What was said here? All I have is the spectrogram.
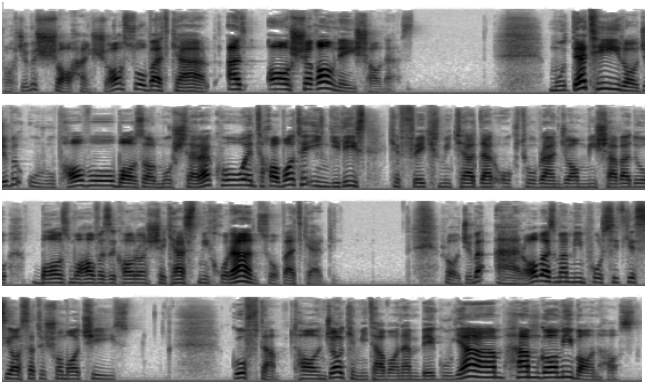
راجب شاهنشاه صحبت کرد از عاشقان ایشان است. مدتی راجب اروپا و بازار مشترک و انتخابات انگلیس که فکر می‌کرد در اکتبر انجام می‌شود و باز محافظ کاران شکست می‌خورند صحبت کردیم. راجب اعراب از من می‌پرسید که سیاست شما چیست؟ گفتم تا آنجا که می‌توانم بگویم همگامی با آنهاست.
